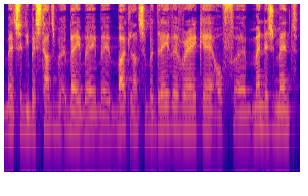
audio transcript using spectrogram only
mensen die bij, bij, bij, bij buitenlandse bedrijven werken of management.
